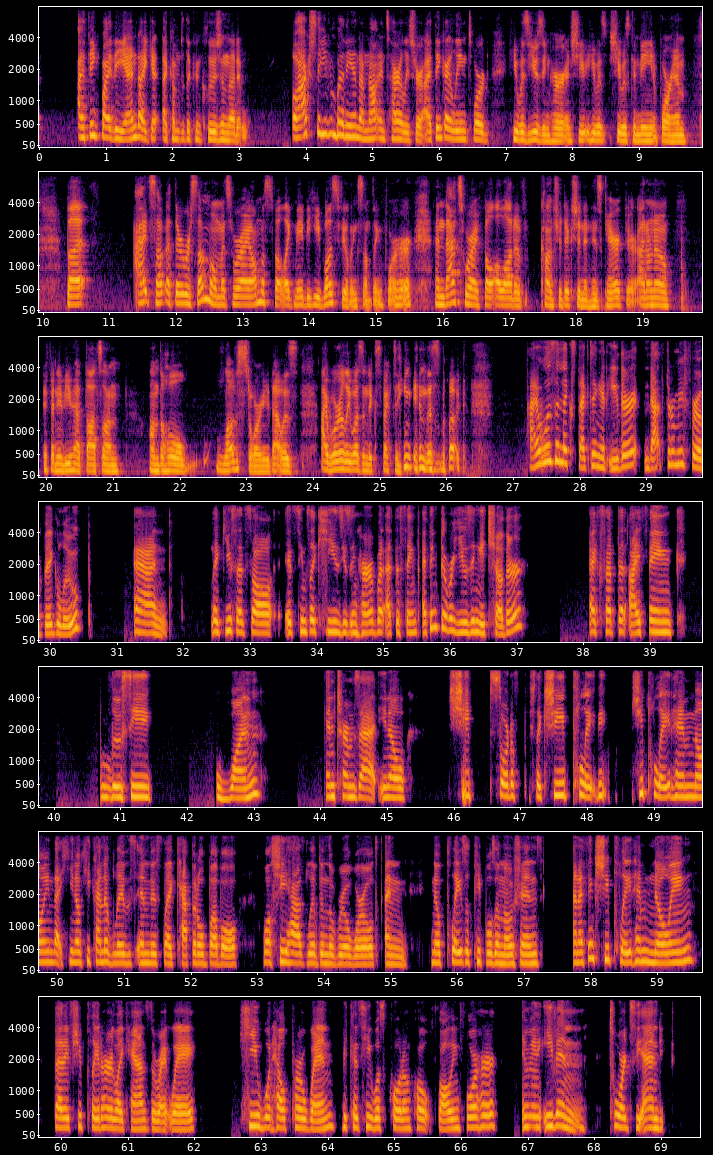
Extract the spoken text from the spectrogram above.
I think by the end I get I come to the conclusion that it well actually even by the end I'm not entirely sure. I think I lean toward he was using her and she he was she was convenient for him. But I there were some moments where I almost felt like maybe he was feeling something for her, and that's where I felt a lot of contradiction in his character. I don't know if any of you had thoughts on on the whole love story that was I really wasn't expecting in this book. I wasn't expecting it either. That threw me for a big loop. And like you said, Saul, it seems like he's using her, but at the same I think they were using each other. Except that I think Lucy won in terms that you know she sort of like she played she played him knowing that you know he kind of lives in this like Capitol bubble while she has lived in the real world and you know, plays with people's emotions. And I think she played him knowing that if she played her like hands the right way, he would help her win because he was quote unquote falling for her. I mean, even towards the end,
